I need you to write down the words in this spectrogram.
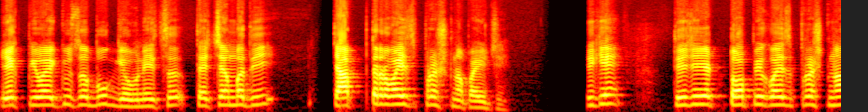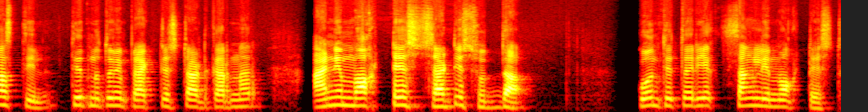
एक पी वाय क्यूचं बुक घेऊन यायचं. त्याच्यामध्ये चॅप्टर वाईज प्रश्न पाहिजे. ठीक आहे? ते जे टॉपिक वाईज प्रश्न असतील तिथनं तुम्ही प्रॅक्टिस स्टार्ट करणार. आणि मॉक टेस्टसाठी सुद्धा कोणती तरी एक चांगली मॉक टेस्ट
